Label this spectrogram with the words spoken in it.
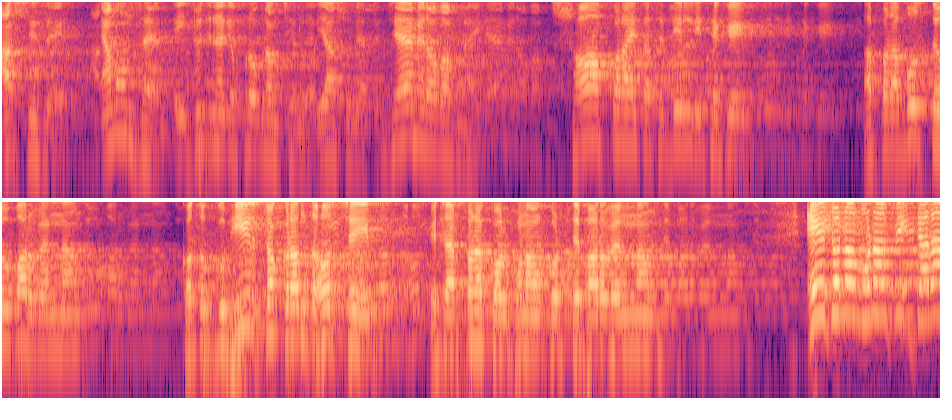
আসি যে এমন জ্যাম। এই দুই দিন আগে প্রোগ্রাম ছিল আসলে জ্যামের অভাব নাই। সব করাইতাছে দিল্লি থেকে। আপনারা বুঝতেও পারবেন না কত গভীর চক্রান্ত হচ্ছে। এটা আপনারা কল্পনাও করতে পারবেন না। এই জন্য মুনাফিক যারা,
